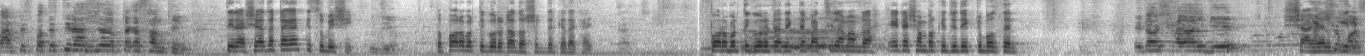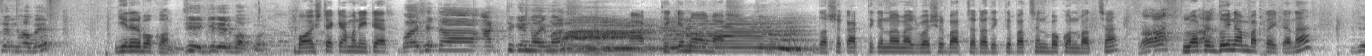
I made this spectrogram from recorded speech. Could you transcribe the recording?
পার পিস পাতে তিরাশি হাজার টাকা সামথিং তিরাশি হাজার টাকা কিছু বেশি? জি। তো পরবর্তী গরুটা দর্শকদেরকে দেখাই। পরবর্তী গরুটা দেখতে পাচ্ছিলাম আমরা। এটা সম্পর্কে যদি একটু বলতেন। এটাও সায়াল গির। একশো গির হবে। গিরের বকন? জি গিরের বকর বয়সটা কেমন এটার বয়স এটা আট থেকে নয় মাস। আট থেকে নয় মাস। দর্শক আট থেকে নয় মাস বয়সের বাচ্চাটা দেখতে পাচ্ছেন বকন বাচ্চা। লটের দুই নাম্বারটা এটা না? জি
